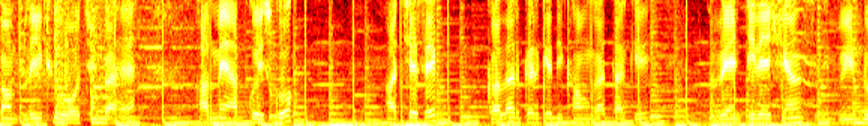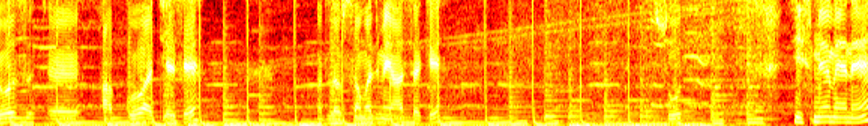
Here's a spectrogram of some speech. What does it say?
कंप्लीट हो चुका है। अब मैं आपको इसको अच्छे से कलर करके दिखाऊँगा ताकि वेंटिलेशंस विंडोज़ आपको अच्छे से मतलब समझ में आ सके। सो इसमें मैंने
